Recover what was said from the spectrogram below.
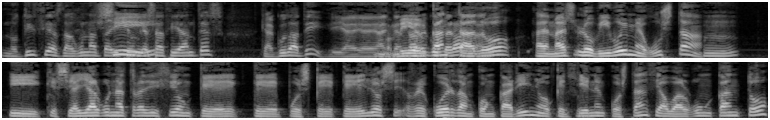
noticias de alguna tradición que se hacía antes que acuda a ti. Y a, encantado. Además, lo vivo y me gusta. Y que si hay alguna tradición que, que pues que, ellos recuerdan con cariño, que tienen constancia o algún canto,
